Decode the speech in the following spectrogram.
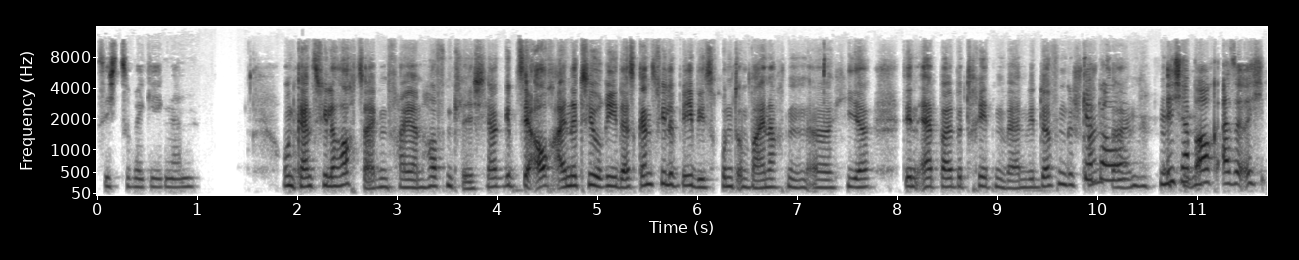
sich zu begegnen und ganz viele Hochzeiten feiern, hoffentlich. Ja, gibt's ja auch eine Theorie, dass ganz viele Babys rund um Weihnachten äh, hier den Erdball betreten werden. Wir dürfen gespannt genau. sein. Ich habe auch, also ich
